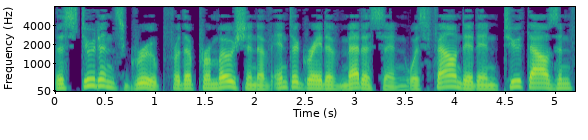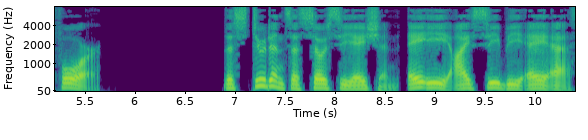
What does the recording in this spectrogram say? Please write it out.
The Students Group for the Promotion of Integrative Medicine was founded in 2004. The Students Association, AEICBAS,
